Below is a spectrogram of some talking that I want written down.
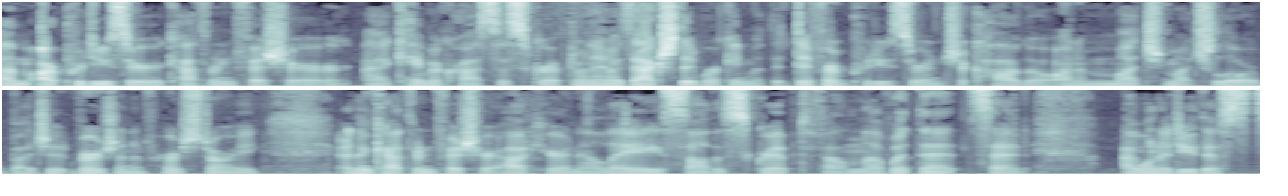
um, our producer Catherine Fisher, uh, came across the script when I was actually working with a different producer in Chicago on a much much lower budget version of her story, and then Catherine Fisher out here in LA saw the script, fell in love with it, said. I want to do this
